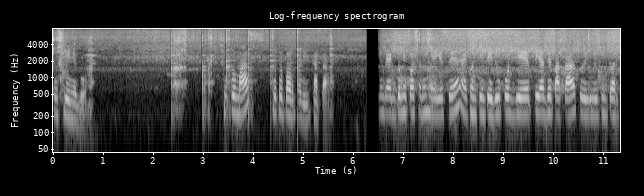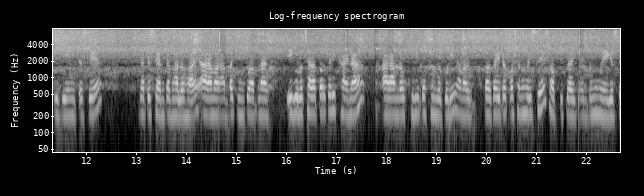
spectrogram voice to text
কষিয়ে নেব। ছোট মাছ, ছোট তরকারি, কাটা। কিন্তু একদমই কষানো হয়ে গেছে। এখন কিন্তু যে উপর দিয়ে পেঁয়াজের পাতা, তো এগুলো কিন্তু আর কি দিয়ে নিতেছে, যাতে স্যানটা ভালো হয়। আর আমার আব্বা কিন্তু আপনার এগুলো ছাড়া তরকারি খায় না, আর আমরাও খুবই পছন্দ করি। আমার তরকারিটা কষানো হয়েছে সব কিছু আর কি একদম হয়ে গেছে।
